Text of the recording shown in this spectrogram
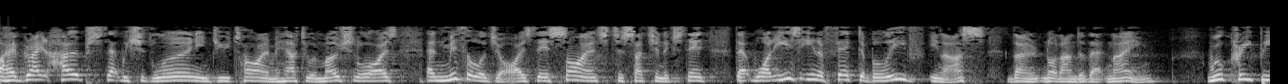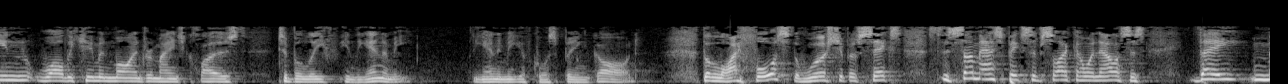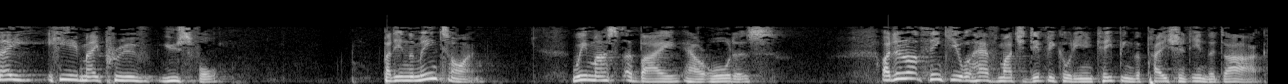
I have great hopes that we should learn in due time how to emotionalise and mythologise their science to such an extent that what is in effect a belief in us, though not under that name, will creep in while the human mind remains closed to belief in the enemy. The enemy, of course, being God. The life force, the worship of sex, some aspects of psychoanalysis, they may, here may prove useful but in the meantime, we must obey our orders. I do not think you will have much difficulty in keeping the patient in the dark.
